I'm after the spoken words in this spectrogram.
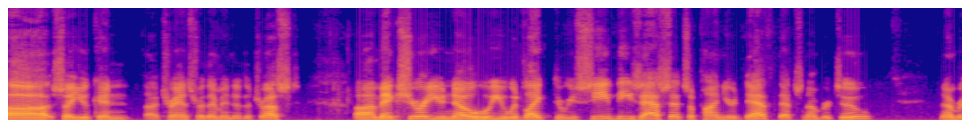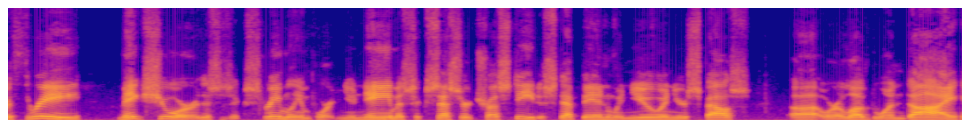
uh, so you can uh, transfer them into the trust. Uh, make sure you know who you would like to receive these assets upon your death. That's number two. Number three, make sure this is extremely important you name a successor trustee to step in when you and your spouse uh, or a loved one die,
